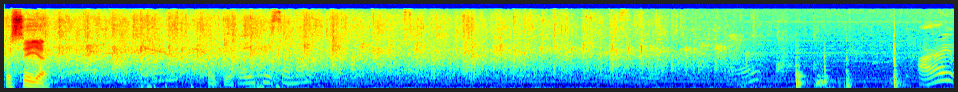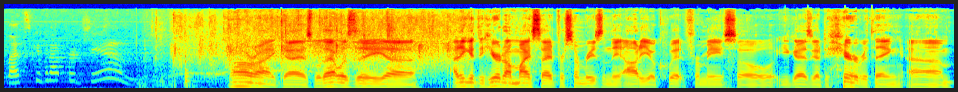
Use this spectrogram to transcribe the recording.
We'll see you. All right, guys. Well, that was the. Uh, I didn't get to hear it on my side for some reason. The audio quit for me, so you guys got to hear everything. Um,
